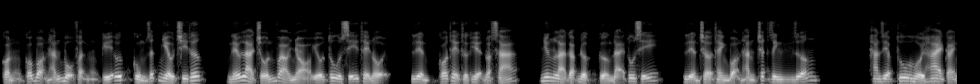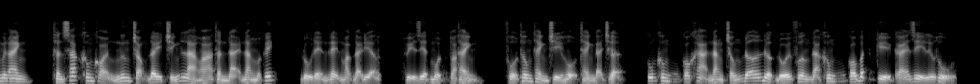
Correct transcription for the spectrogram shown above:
còn có bọn hắn bộ phận ký ức cùng rất nhiều tri thức, nếu là trốn vào nhỏ yếu tu sĩ thể nội, liền có thể thực hiện đoạt xá, nhưng là gặp được cường đại tu sĩ, liền trở thành bọn hắn chất dinh dưỡng. Hàn diệp thu hồi hai cái nguyên anh, thần sắc không khỏi ngưng trọng đây chính là hóa thần đại năng một kích, đủ để nện mặc đại địa, hủy diệt một tòa thành phổ thông thành trì hộ thành đại trận cũng không có khả năng chống đỡ được đối phương đã không có bất kỳ cái gì lưu thủ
